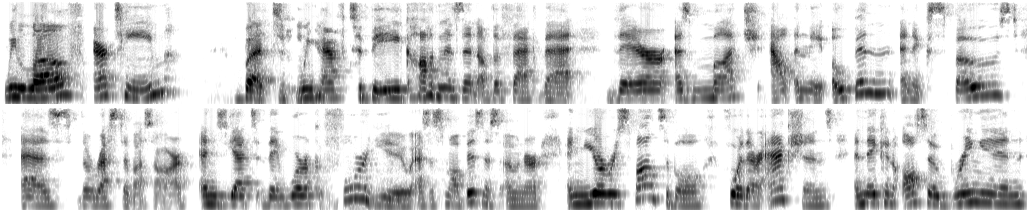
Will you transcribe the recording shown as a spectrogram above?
we love our team, but we have to be cognizant of the fact that they're as much out in the open and exposed as the rest of us are. And yet they work for you as a small business owner, and you're responsible for their actions. And they can also bring in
